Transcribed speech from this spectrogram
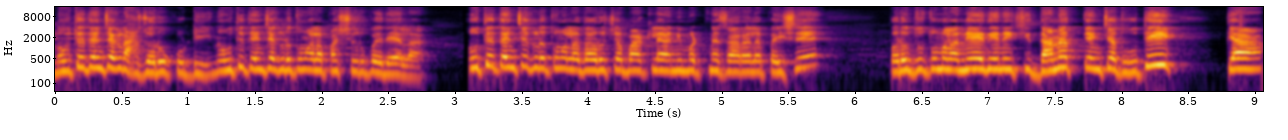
नव्हते त्यांच्याकडे हजारो कोटी नव्हते त्यांच्याकडे तुम्हाला पाचशे रुपये द्यायला नव्हते त्यांच्याकडे तुम्हाला दारूच्या बाटल्या आणि मटण्या चारायला पैसे परंतु तुम्हाला न्याय देण्याची दानत त्यांच्यात होती. त्या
